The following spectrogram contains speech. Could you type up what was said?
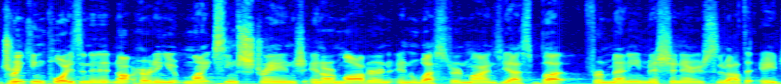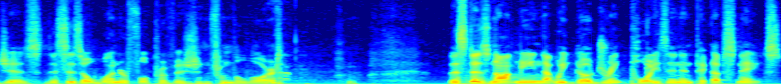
drinking poison and it not hurting you might seem strange in our modern and Western minds, yes, but for many missionaries throughout the ages, this is a wonderful provision from the Lord. this does not mean that we go drink poison and pick up snakes.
